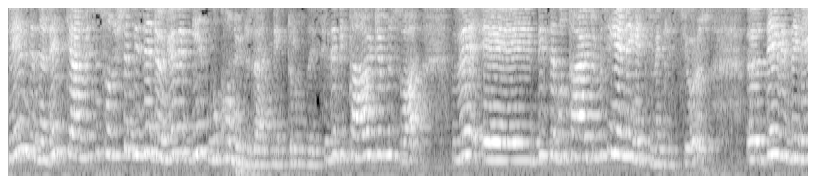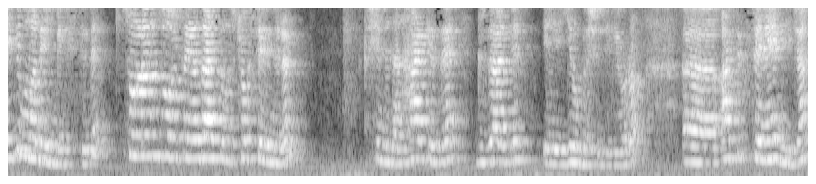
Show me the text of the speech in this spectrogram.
D-vizenin red gelmesi sonuçta bize dönüyor ve biz bu konuyu düzeltmek durumundayız. Size bir taahhüdümüz var ve e, biz de bu taahhüdümüzü yerine getirmek istiyoruz. E, D-vize ile ilgili buna değinmek istedim. Sorularınız olursa yazarsanız çok sevinirim. Şimdiden herkese güzel bir e, yılbaşı diliyorum. E, artık seneye diyeceğim.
